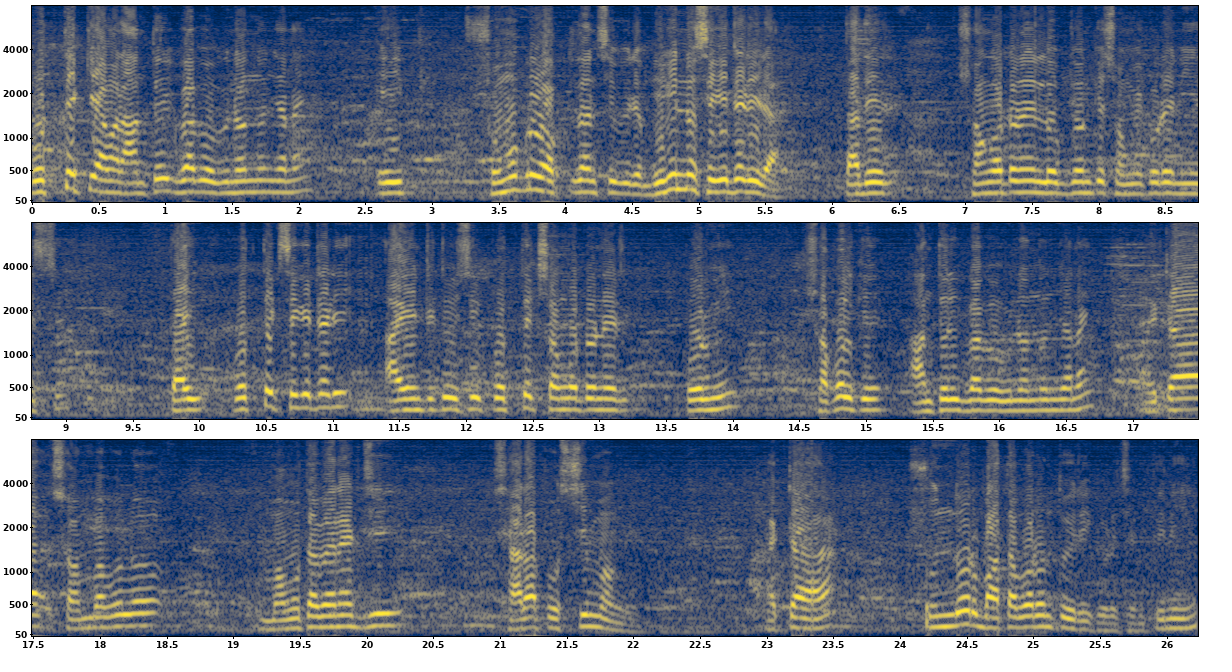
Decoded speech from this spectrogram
প্রত্যেককে আমার আন্তরিকভাবে অভিনন্দন জানাই। এই সমগ্র রক্তদান শিবিরে বিভিন্ন সেক্রেটারিরা তাদের সংগঠনের লোকজনকে সঙ্গে করে নিয়ে এসছে। তাই প্রত্যেক সেক্রেটারি আইএনটিটিউসি প্রত্যেক সংগঠনের কর্মী সকলকে আন্তরিকভাবে অভিনন্দন জানাই। এটা সম্ভব হলো মমতা ব্যানার্জি সারা পশ্চিমবঙ্গে একটা সুন্দর বাতাবরণ তৈরি করেছেন। তিনি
